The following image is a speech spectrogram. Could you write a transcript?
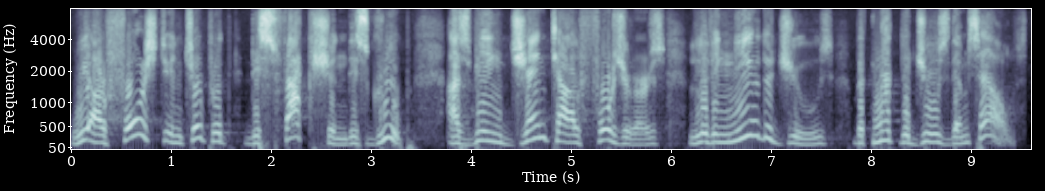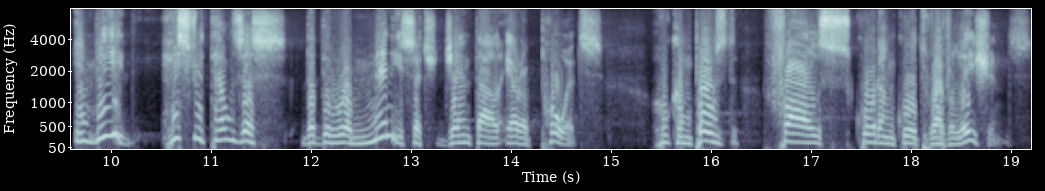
we are forced to interpret this faction, this group, as being Gentile forgerers living near the Jews, but not the Jews themselves. Indeed, history tells us that there were many such Gentile Arab poets who composed false quote unquote revelations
